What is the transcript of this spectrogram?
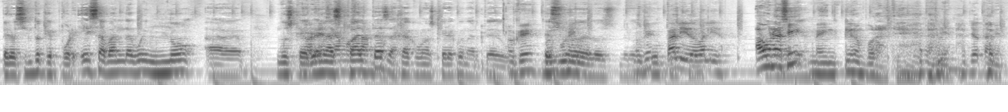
pero siento que por esa banda, güey, no ah, nos caerían las faltas, tanto. ajá, como nos caería con Arteaga, güey. Ok, es uno de los, de los puntos. Válido, válido. Aún así, Bien. me inclino por Arteaga. También, yo también.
